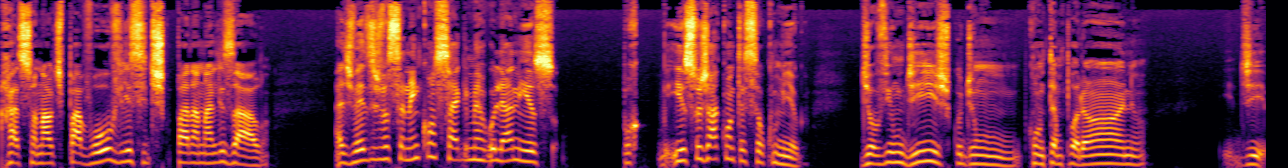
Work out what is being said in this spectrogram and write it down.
racional, tipo, ah, vou ouvir esse disco para analisá-lo. Às vezes você nem consegue mergulhar nisso. Por- Isso já aconteceu comigo. De ouvir um disco de um contemporâneo de,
